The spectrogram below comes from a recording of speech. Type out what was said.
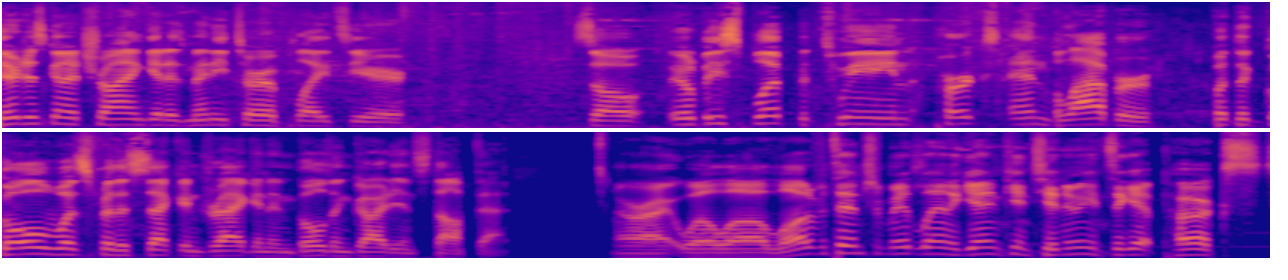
they're just going to try and get as many turret plates here. So it'll be split between Perkz and Blaber, but the goal was for the second Dragon, and Golden Guardian stopped that. All right, well, uh, a lot of attention mid lane again, continuing to get Perkz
